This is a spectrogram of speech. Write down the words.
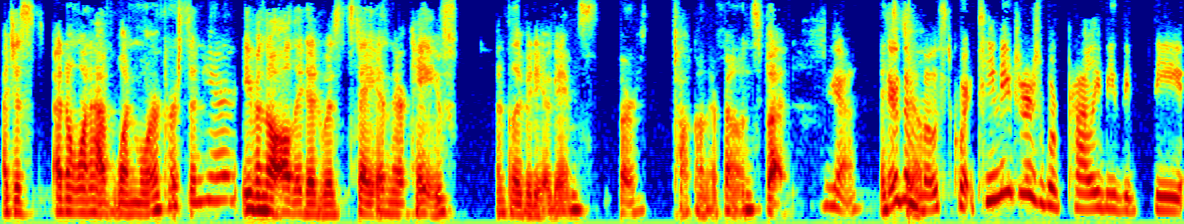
I just I don't want to have one more person here, even though all they did was stay in their cave and play video games or talk on their phones. But Yeah. They're the still, most quar- teenagers will probably be the the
